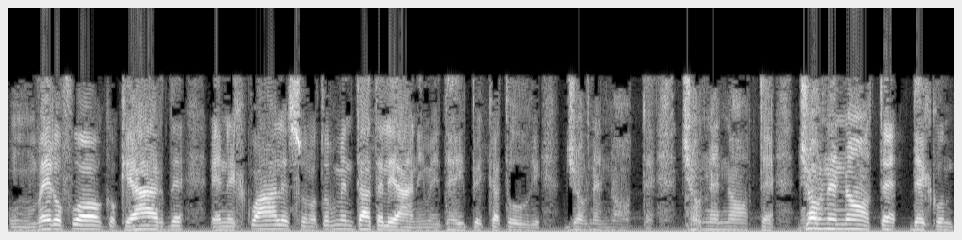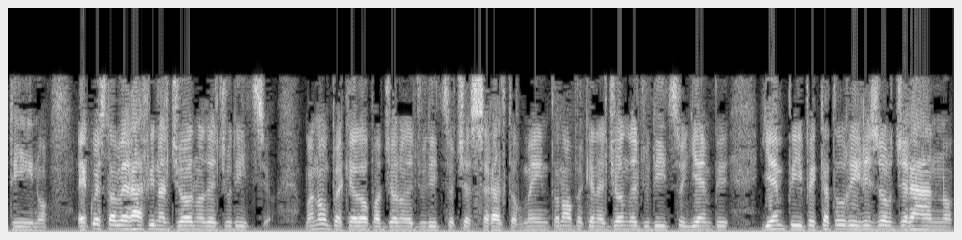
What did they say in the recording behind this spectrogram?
un vero fuoco che arde e nel quale sono tormentate le anime dei peccatori giorno e notte, giorno e notte, giorno e notte del continuo. E questo avverrà fino al giorno del giudizio, ma non perché dopo al giorno del giudizio cesserà il tormento, no, perché nel giorno del giudizio gli empi, gli empi peccatori risorgeranno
